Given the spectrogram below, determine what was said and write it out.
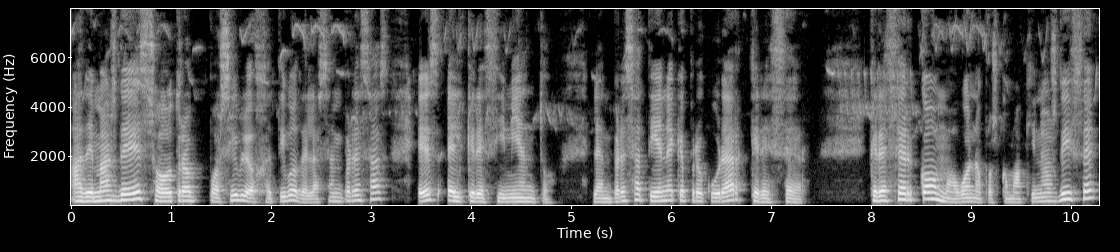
Además de eso, otro posible objetivo de las empresas es el crecimiento. La empresa tiene que procurar crecer. ¿Crecer cómo? Bueno, pues como aquí nos dice,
